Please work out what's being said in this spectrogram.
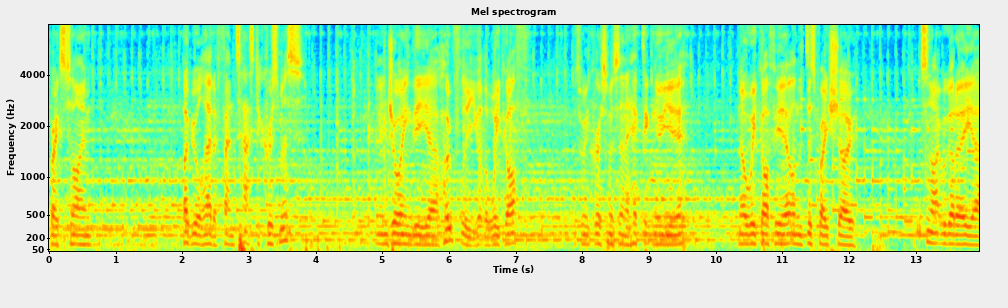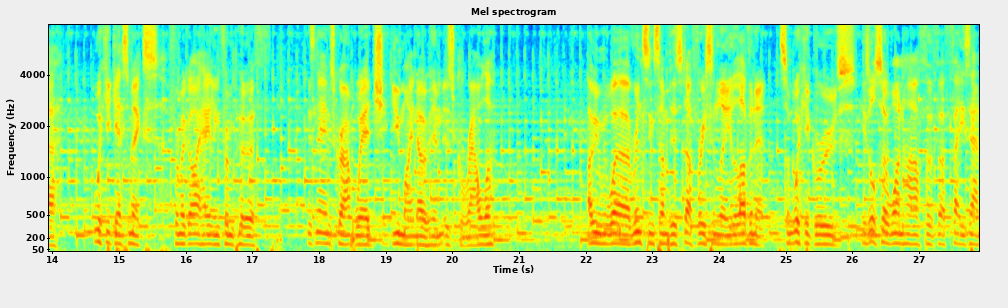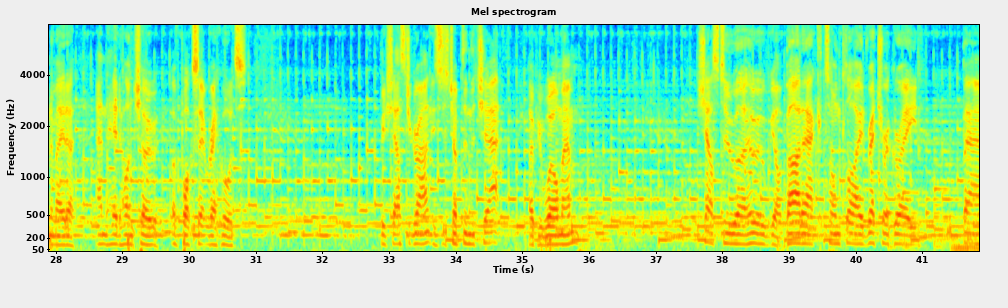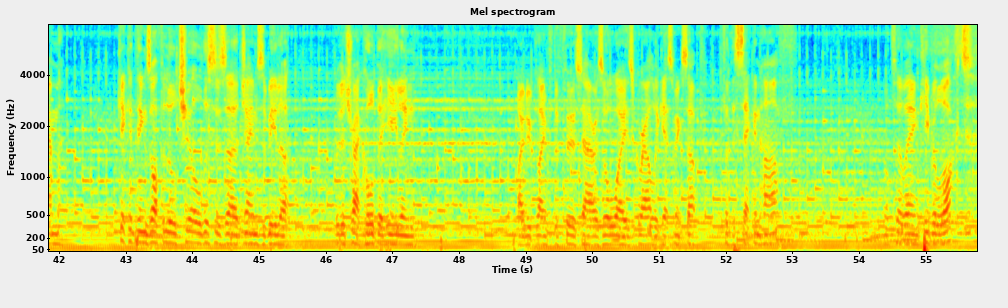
breaks time. Hope you all had a fantastic Christmas and enjoying the. Uh, hopefully, you got the week off between Christmas and a hectic New Year. No week off here on the Disc Show. Tonight we got a uh, wicked guest mix from a guy hailing from Perth. His name's Grant Wedge. You might know him as Growler. I've been uh, rinsing some of his stuff recently, loving it. Some wicked grooves. He's also one half of uh, Phase Animator and head honcho of Box Set Records. Big shouts to Grant, he's just jumped in the chat. Hope you're well, man. Shouts to uh, who have we got? Bardak, Tom Clyde, Retrograde, Bam. Kicking things off a little chill. This is uh, James Zabiela with a track called The Healing. I do playing for the first hour as always. Growler gets mixed up for the second half. Until then, keep it locked.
